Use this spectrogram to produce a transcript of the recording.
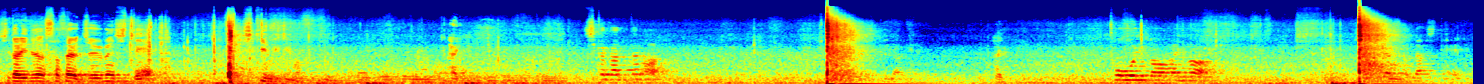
左手の支えを十分して引き抜きますはい。近かったら遠い場合は左手を出して。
